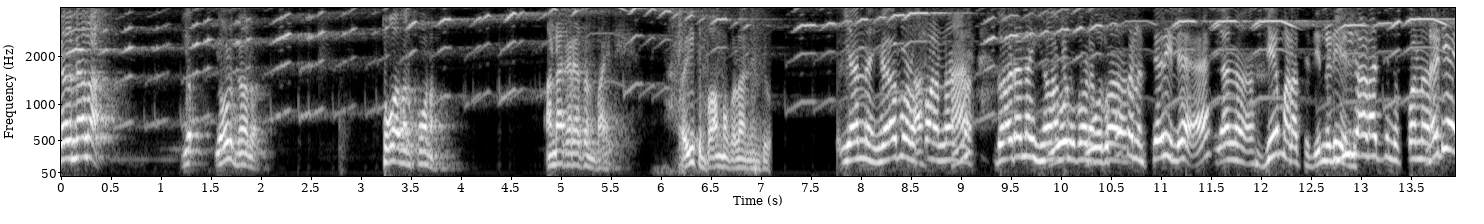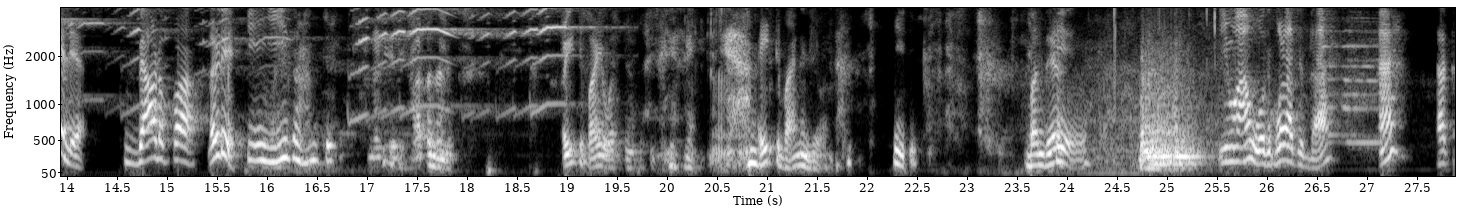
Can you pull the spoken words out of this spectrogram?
ಏಳ ಮೇಲ ಏಳು ಮೇಲ ತಗೋ ಅದನ್ನ ಫೋನ್ ಅಣ್ಣ ಕರೆಯತಾನ ಬಾಯ್ಲಿ ಐತಿ ಬಾ ಮಗಳ ನಿಂದು ಏನ್ ಹೇಳ್ಬೇಡಪ್ಪ ಅಣ್ಣ ಇಲ್ಲಿ. ಏನ? ಗೇಮ್ ಮಾಡತ್ತಿದ್ದಿ ನಡಿ ಈಗ ಆಡಾತೀನಪ್ಪ ನಾ ನಡಿ ಅಲ್ಲಿ. ಬ್ಯಾಡಪ್ಪ. ನಡಿ. ಈಗ. ಐತಿ ಬಾಯಿ ಐತಿ ಬಾ ನಿಂದು ಬಂದೆ. ಇವ ಓದ್ಕೊಳತಿದ್ದ ಯಾಕ?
